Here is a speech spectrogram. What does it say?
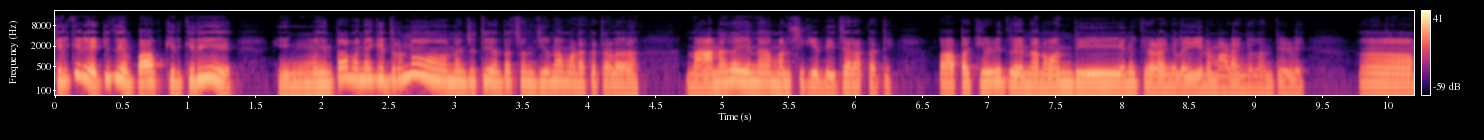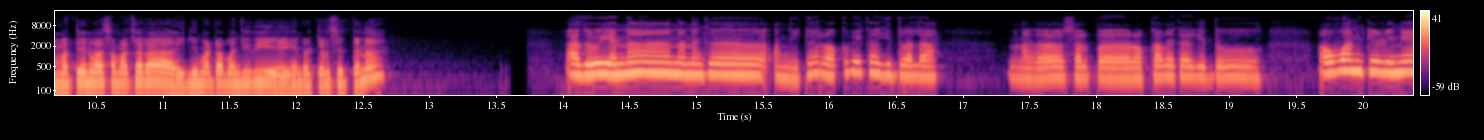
ಕಿರಿಕಿರಿ ಹಾಕಿದ್ದೀನಿ ಪಾಪ ಕಿರಿಕಿರಿ. ಹಿಂಗೆ ಇಂಥ ಮನೆಗಿದ್ರು ನನ್ನ ಜೊತೆ ಎಂಥ ಚಂದ ಜೀವನ ಮಾಡಕತ್ತಾಳ? ನನಗ ಏನ ಮನಸ್ಸಿಗೆ ಬೇಜಾರ್ ಆಕತಿ ಪಾಪ ಕೇಳಿದ್ರೆ ನಾನು ಒಂದಿ ಏನು ಕೇಳಂಗಿಲ್ಲ ಏನು ಮಾಡಂಗಿಲ್ಲ ಅಂತೇಳಿ. ಮತ್ತೇನು ಸಮಾಚಾರ? ಇಲ್ಲಿ ಮಠ ಬಂದಿದಿ? ಏನಾರ ಕೆಲಸ ಇತ್ತೇನ? ಅದು ಏನ ನನಗೆ ಒಂದಿಟ ರೊಕ್ಕ ಬೇಕಾಗಿದ್ವಲ್ಲ. ನನಗೆ ಸ್ವಲ್ಪ ರೊಕ್ಕ ಬೇಕಾಗಿದ್ದು. ಅವ್ವನ ಕೇಳಿನೇ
